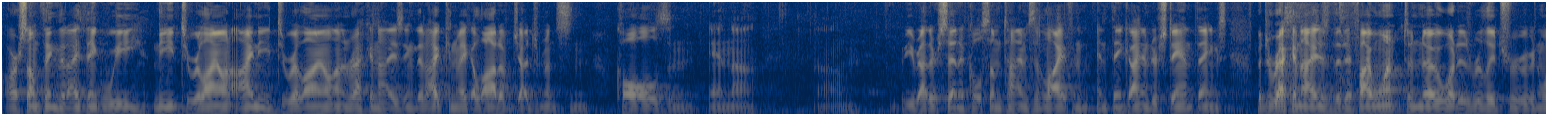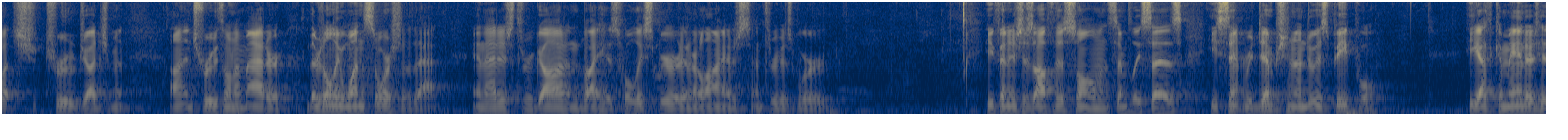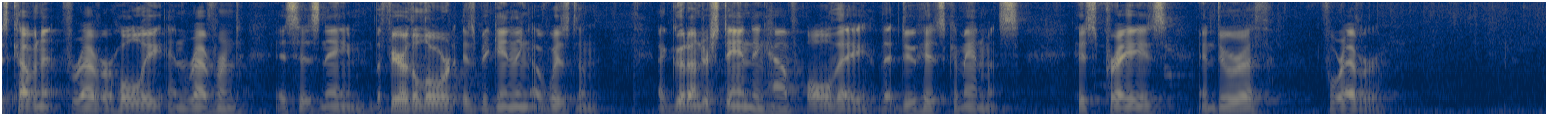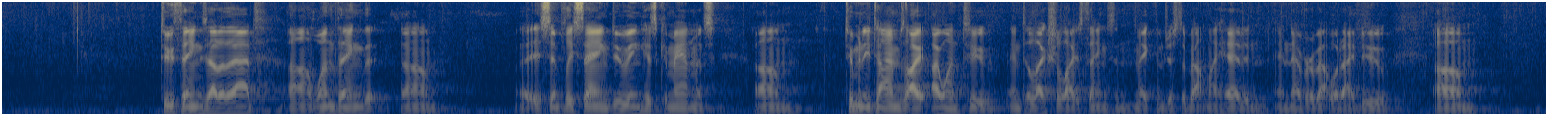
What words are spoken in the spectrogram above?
are something that I think we need to rely on. I need to rely on, recognizing that I can make a lot of judgments and calls and, and uh, um, be rather cynical sometimes in life and, and think I understand things. But to recognize that if I want to know what is really true and what's true judgment uh, and truth on a matter, there's only one source of that, and that is through God and by His Holy Spirit in our lives and through His Word. He finishes off this psalm and simply says, He sent redemption unto His people. He hath commanded His covenant forever. Holy and reverend is His name. The fear of the Lord is beginning of wisdom. A good understanding have all they that do His commandments. His praise endureth forever. Two things out of that. Uh, one thing that um, is simply saying, doing His commandments. Um, too many times I, I want to intellectualize things and make them just about my head and, and never about what I do. Um,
